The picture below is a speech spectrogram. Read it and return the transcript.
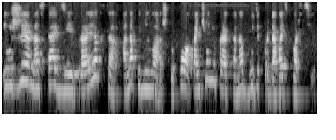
И уже на стадии проекта она поняла, что по окончанию проекта она будет продавать квартиру.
